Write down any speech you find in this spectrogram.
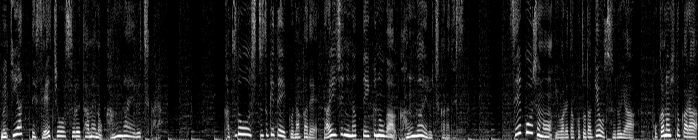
向き合って成長するための考える力。活動をし続けていく中で大事になっていくのが考える力です。成功者の言われたことだけをするや他の人から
